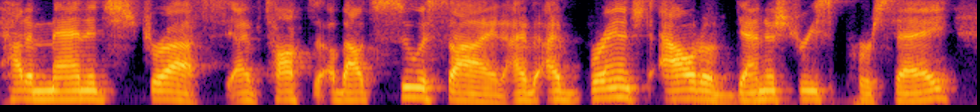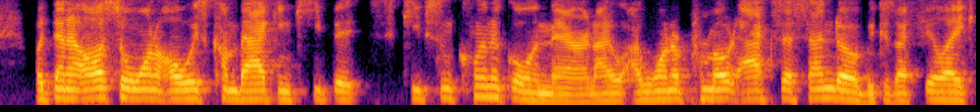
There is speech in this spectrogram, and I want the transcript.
how to manage stress. I've talked about suicide. I've, I've branched out of dentistry per se, but then I also want to always come back and keep it, keep some clinical in there. And I, I want to promote Access Endo because I feel like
